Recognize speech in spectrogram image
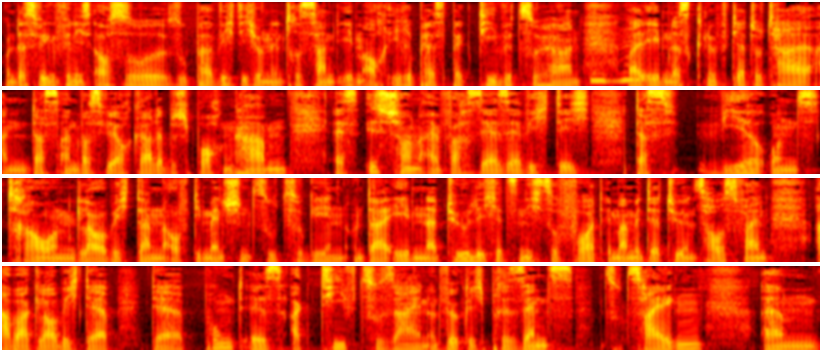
und deswegen finde ich es auch so super wichtig und interessant, eben auch ihre Perspektive zu hören, mhm. weil eben das knüpft ja total an das an, was wir auch gerade besprochen haben. Es ist schon einfach sehr, sehr wichtig, dass wir uns trauen, glaube ich, dann auf die Menschen zuzugehen und da eben natürlich jetzt nicht sofort immer mit der Tür ins Haus fallen, aber glaube ich, der, der Punkt ist, aktiv zu sein und wirklich Präsenz zu zeigen. Ähm,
